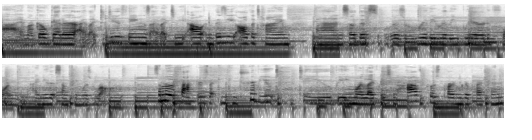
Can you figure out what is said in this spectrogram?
I am a go getter. I like to do things. I like to be out and busy all the time and so this was really, really weird for me. I knew that something was wrong. Some of the factors that can contribute to you being more likely to have postpartum depression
